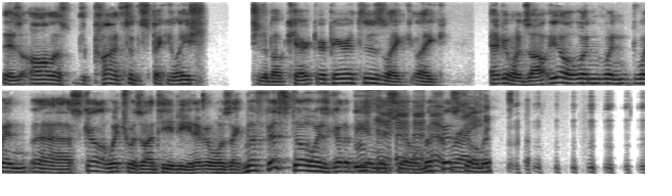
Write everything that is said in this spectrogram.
there's all this the constant speculation about character appearances like like everyone's all you know when when when uh scarlet witch was on tv and everyone was like mephisto is going to be in the show mephisto, Mephisto.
